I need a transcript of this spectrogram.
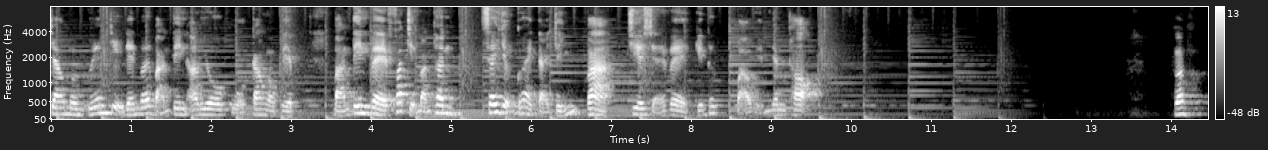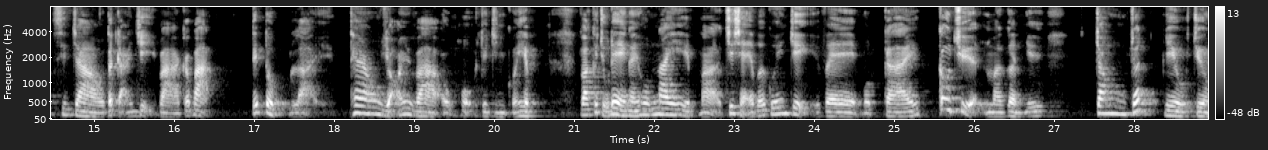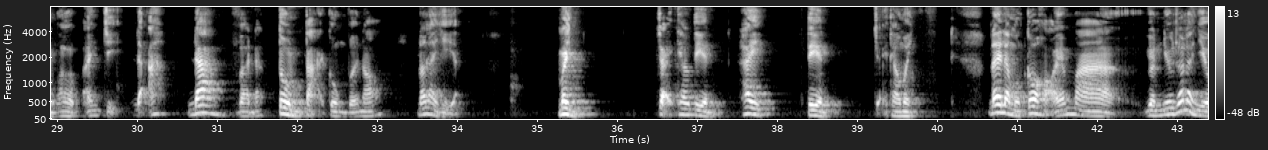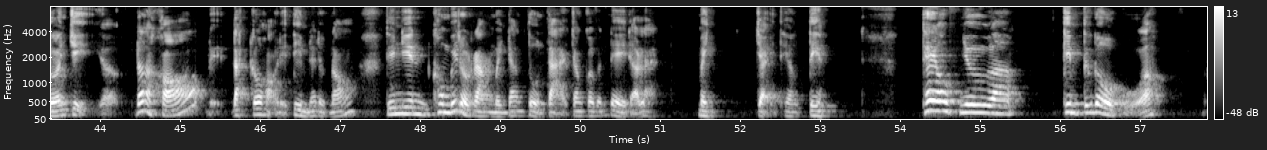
chào mừng quý anh chị đến với bản tin audio của Cao Ngọc Hiệp. Bản tin về phát triển bản thân, xây dựng kế hoạch tài chính và chia sẻ về kiến thức bảo hiểm nhân thọ. Vâng, xin chào tất cả anh chị và các bạn. Tiếp tục lại theo dõi và ủng hộ chương trình của Hiệp. Và cái chủ đề ngày hôm nay Hiệp mà chia sẻ với quý anh chị về một cái câu chuyện mà gần như trong rất nhiều trường hợp anh chị đã đang và đang tồn tại cùng với nó. Đó là gì ạ? Mình chạy theo tiền hay tiền chạy theo mình? Đây là một câu hỏi mà gần như rất là nhiều anh chị ờ, rất là khó để đặt câu hỏi để tìm ra được nó. Tuy nhiên không biết được rằng mình đang tồn tại trong cái vấn đề đó là mình chạy theo tiền. Theo như uh, kim tứ đồ của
